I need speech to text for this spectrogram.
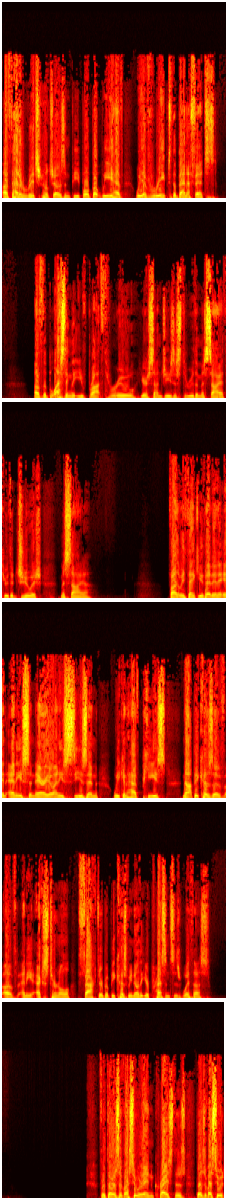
of that original chosen people, but we have, we have reaped the benefits of the blessing that you've brought through your son Jesus, through the Messiah, through the Jewish Messiah. Father, we thank you that in, in any scenario, any season, we can have peace, not because of, of any external factor, but because we know that your presence is with us. For those of us who are in Christ, those, those of us who,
